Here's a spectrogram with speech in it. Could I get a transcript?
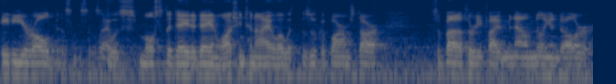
80-year-old businesses. I was most of the day today in Washington, Iowa with Bazooka Farmstar. It's about a 35 now million dollar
